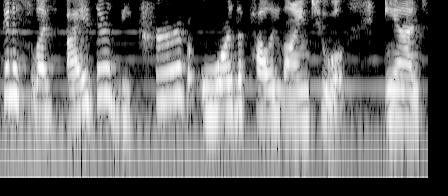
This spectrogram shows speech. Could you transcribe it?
going to select either the curve or the polyline tool. And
